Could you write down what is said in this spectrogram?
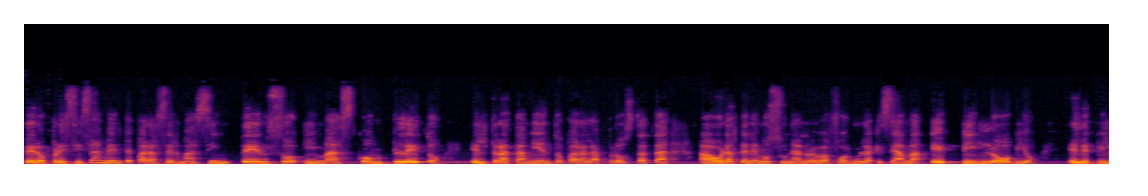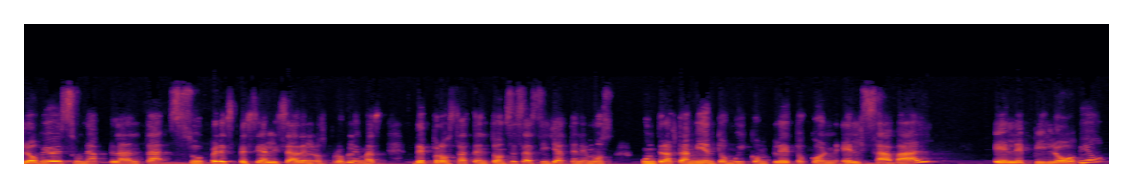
pero precisamente para hacer más intenso y más completo el tratamiento para la próstata, ahora tenemos una nueva fórmula que se llama epilobio. El epilobio es una planta súper especializada en los problemas de próstata, entonces así ya tenemos un tratamiento muy completo con el sabal, el epilobio,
